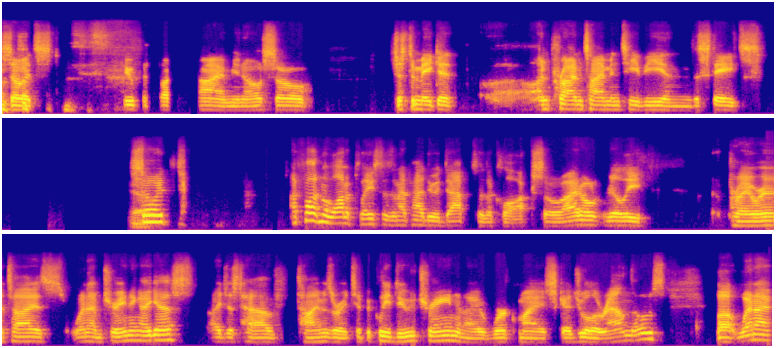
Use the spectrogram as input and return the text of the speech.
so it's stupid time, you know. So just to make it uh, on prime time in TV in the states. Yeah. So it, I fought in a lot of places and I've had to adapt to the clock. So I don't really prioritize when I'm training, I guess. I just have times where I typically do train and I work my schedule around those. But when I'm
